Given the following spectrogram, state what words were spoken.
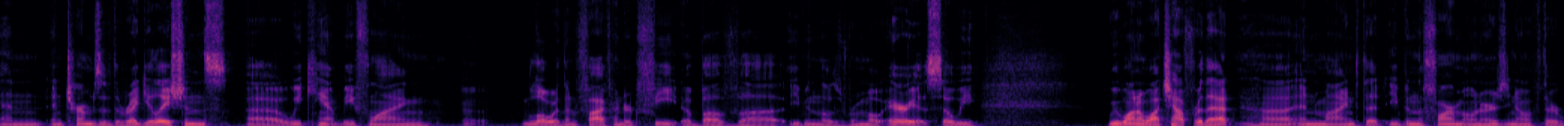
and in terms of the regulations, uh, we can't be flying uh, lower than 500 feet above uh, even those remote areas. So we we want to watch out for that uh, and mind that even the farm owners, you know, if they're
